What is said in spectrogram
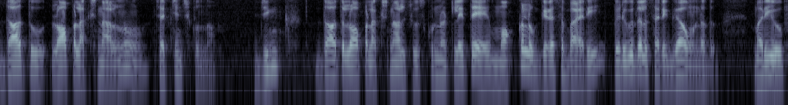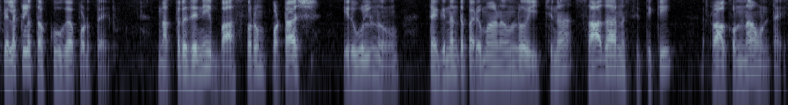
ధాతు లోప లక్షణాలను చర్చించుకుందాం. జింక్ ధాతు లోప లక్షణాలు చూసుకున్నట్లయితే మొక్కలు గిడసబారి పెరుగుదల సరిగ్గా ఉండదు మరియు పిలకలు తక్కువగా పడతాయి. నత్రజని భాస్వరం పొటాష్ ఎరువులను తగినంత పరిమాణంలో ఇచ్చిన సాధారణ స్థితికి రాకుండా ఉంటాయి.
